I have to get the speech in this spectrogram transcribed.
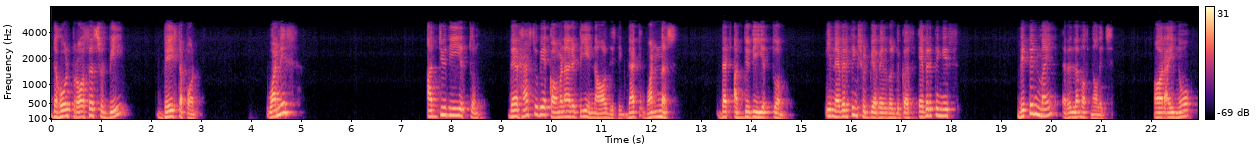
the whole process should be based upon. One is advitiyatvam. There has to be a commonality in all these things. That oneness, that advitiyatvam in everything should be available because everything is within my realm of knowledge. Or I know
